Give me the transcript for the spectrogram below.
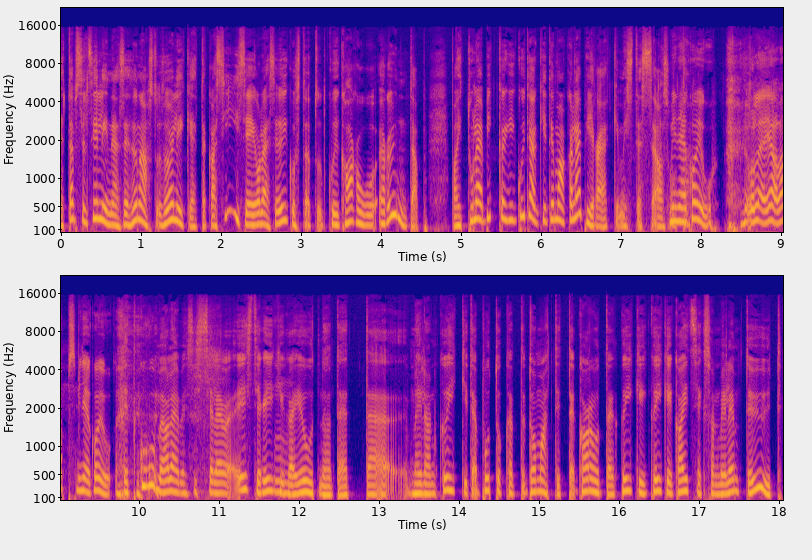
et täpselt selline see sõnastus oligi, et ka siis ei ole see õigustatud, kui karu ründab, vaid tuleb ikkagi kuidagi temaga läbirääkimistesse asuda. mine koju ole hea laps, mine koju et kuhu me oleme siis selle Eesti riigiga mm. jõudnud, et äh, meil on kõikide putukate, tomatite, karude, kõigi, kõigi kaitseks on meil MTÜ-d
